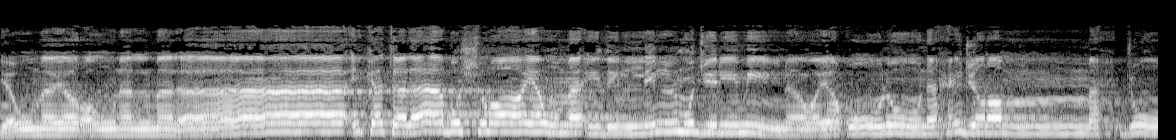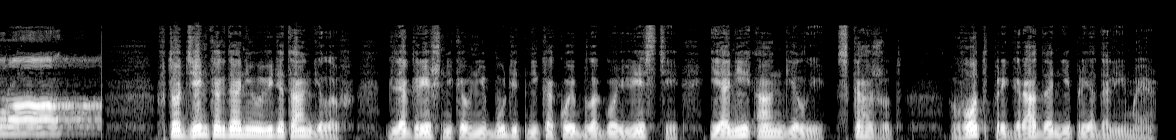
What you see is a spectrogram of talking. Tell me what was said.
يوم يرون الملائكة لا بشرى يومئذ للمجرمين ويقولون حجرا محجورا В тот день, когда они увидят ангелов, для грешников не будет никакой благой вести, и они, ангелы, скажут, вот преграда непреодолимая.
